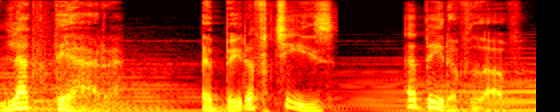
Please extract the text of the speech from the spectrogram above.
Lactear. A bit of cheese, a bit of love.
